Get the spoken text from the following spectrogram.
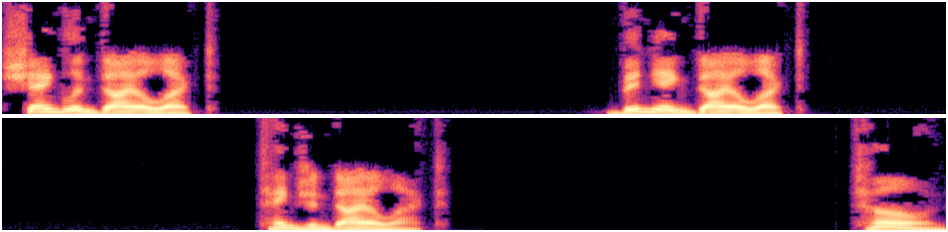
Shanglin dialect Binyang dialect Tangzhen dialect Tone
